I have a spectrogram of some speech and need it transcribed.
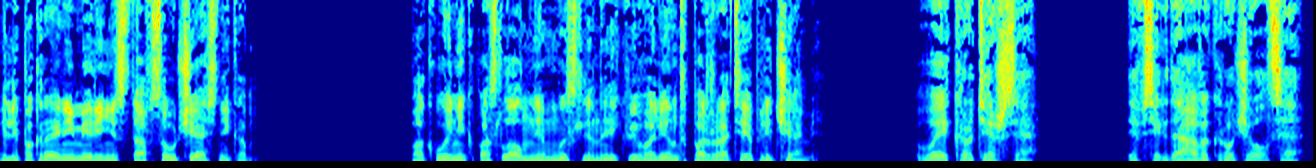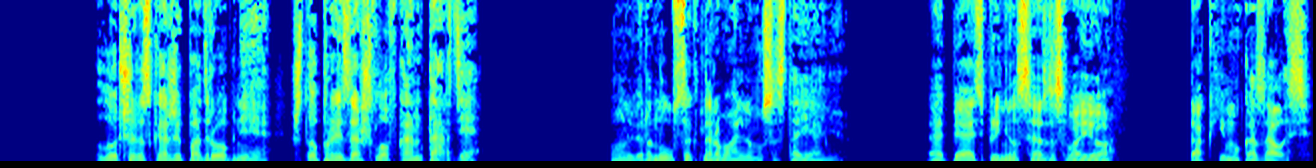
Или, по крайней мере, не став соучастником? Покойник послал мне мысленный эквивалент пожатия плечами. «Выкрутишься. Ты всегда выкручивался. Лучше расскажи подробнее, что произошло в Кантарде». Он вернулся к нормальному состоянию. Опять принялся за свое. Так ему казалось.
